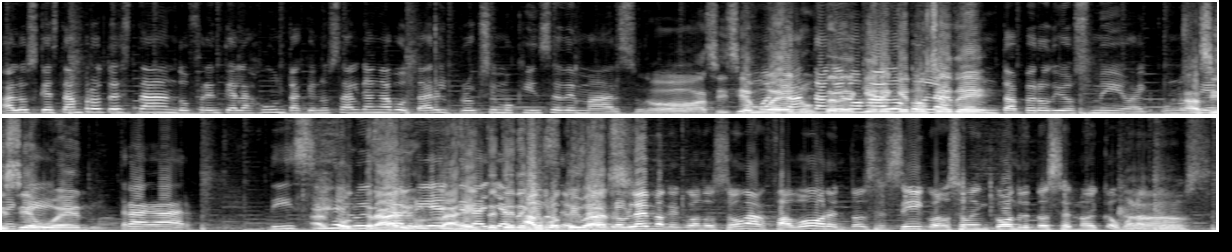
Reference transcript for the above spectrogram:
a los que están protestando frente a la Junta que no salgan a votar el próximo 15 de marzo. No, así sí es bueno. están tan Ustedes quieren que no se dé. Junta, pero Dios mío, hay- uno Así tiene sí es que bueno. tragar. Dice Al Luis contrario, Gabriel la de gente tiene que Ah, motivarse. El problema es que cuando son a favor, entonces sí, cuando son en contra, entonces no. ¿Y cómo la Ah, cosa?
